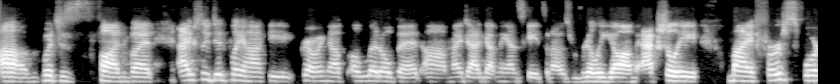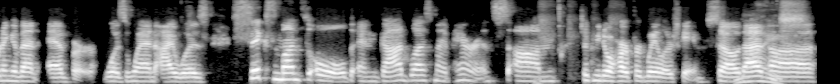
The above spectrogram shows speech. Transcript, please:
um, which is fun. But I actually did play hockey growing up a little bit. Um, my dad got me on skates when I was really young. Actually, my first sporting event ever was when I was six months old, and God bless my parents, um, took me to a Hartford Whalers game. So nice. that uh,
